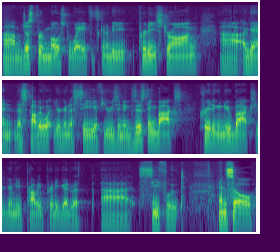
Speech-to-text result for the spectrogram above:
Um, just for most weights, it's going to be pretty strong. Uh, again, that's probably what you're going to see if you use an existing box. Creating a new box, you're going to be probably pretty good with uh, C-flute. And so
